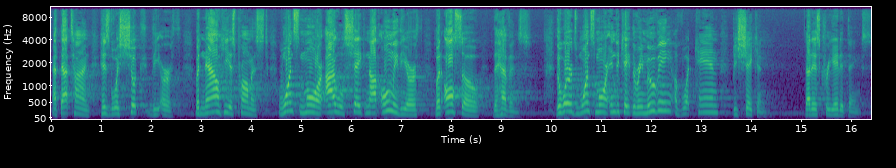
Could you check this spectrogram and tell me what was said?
At that time, his voice shook the earth. But now he has promised, once more I will shake not only the earth, but also the heavens. The words once more indicate the removing of what can be shaken, that is, created things,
